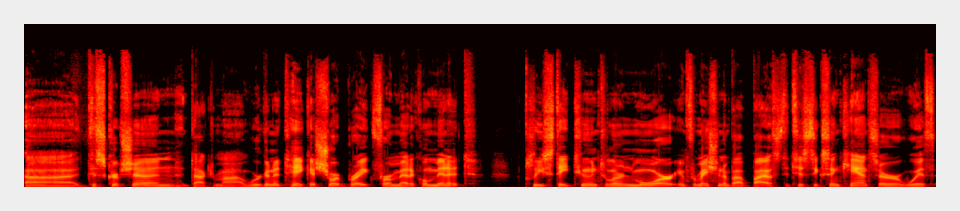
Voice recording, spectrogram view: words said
uh, description, Dr. Ma. We're going to take a short break for a medical minute. Please stay tuned to learn more information about biostatistics and cancer with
